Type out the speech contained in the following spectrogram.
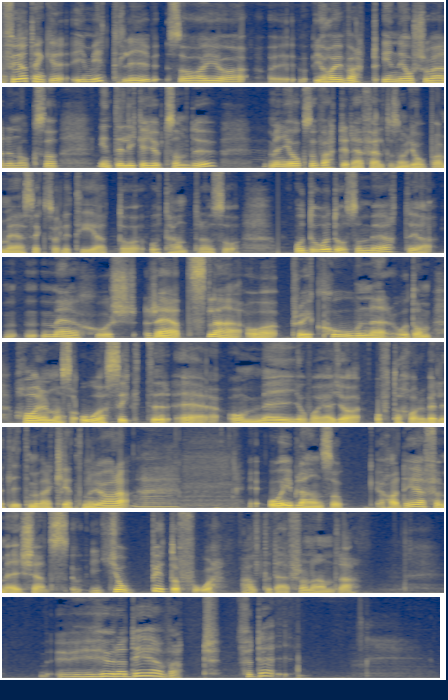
För jag tänker, i mitt liv så har jag, jag har ju varit inne i orsovärlden också, inte lika djupt som du, men jag har också varit i det här fältet som jobbar med sexualitet och, och tantra och så. Och då och då så möter jag människors rädsla och projektioner och de har en massa åsikter eh, om mig och vad jag gör. Ofta har det väldigt lite med verkligheten att göra. Mm. Och ibland så har det för mig känts jobbigt att få allt det där från andra. Hur har det varit för dig?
